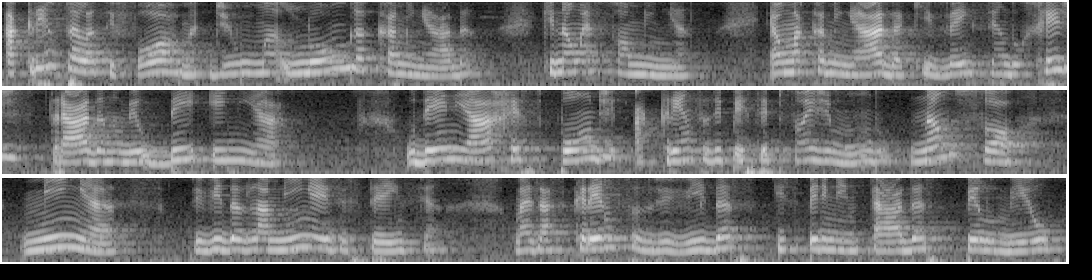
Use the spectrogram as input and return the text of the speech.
A crença ela se forma de uma longa caminhada que não é só minha, é uma caminhada que vem sendo registrada no meu DNA. O DNA responde a crenças e percepções de mundo, não só minhas, vividas na minha existência, mas as crenças vividas, experimentadas pelo meu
